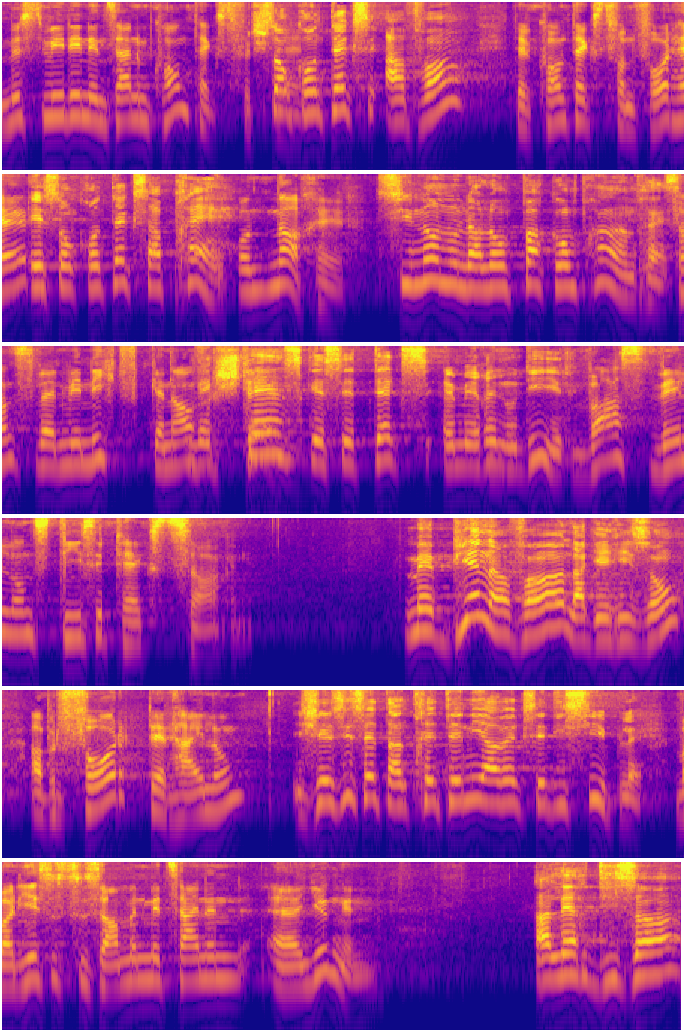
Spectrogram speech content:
müssen wir ihn in seinem Kontext Son verstehen. contexte avant Der Kontext von vorher et son contexte après. und nachher. Sinon, nous n'allons pas comprendre. Sonst werden wir nicht genau Mais verstehen, qu'est-ce que ce texte aimerait nous dire was will uns dieser Text sagen. Mais bien avant la guérison, Aber vor der Heilung Jésus s'est entretenu avec ses disciples war Jesus zusammen mit seinen äh, Jüngern en leur disant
